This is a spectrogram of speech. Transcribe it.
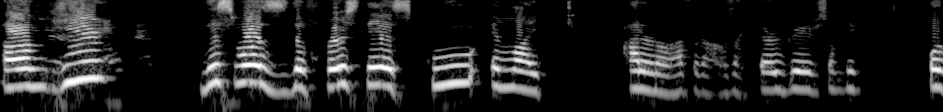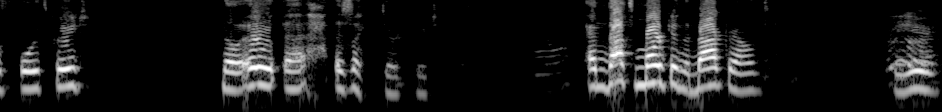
Um, here, this was the first day of school in like I don't know, I forgot. It was like third grade or something, or fourth grade. No, it was, uh, it's like third grade, and that's Mark in the background. Right here,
